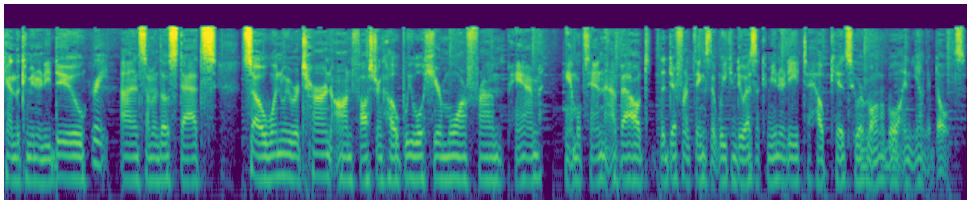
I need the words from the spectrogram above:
can the community do, Great. uh, and some of those stats. So when we return on Fostering Hope, we will hear more from Pam Hamilton about the different things that we can do as a community to help kids who are vulnerable and young adults.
